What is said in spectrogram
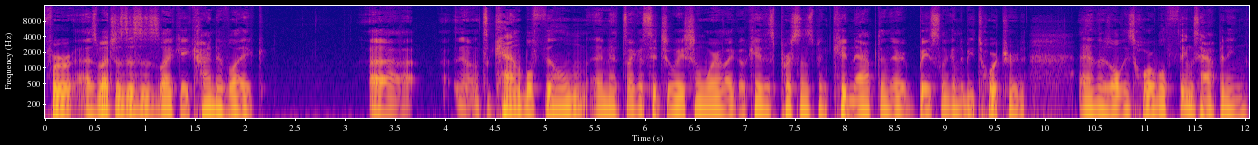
For as much as this is like a kind of like, uh, you know, it's a cannibal film, and it's like a situation where like, okay, this person's been kidnapped and they're basically going to be tortured, and there's all these horrible things happening.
